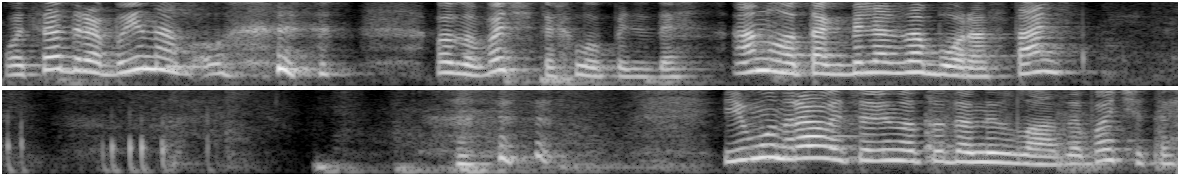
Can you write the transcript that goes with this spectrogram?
Оця драбина. Воно, бачите, хлопець де. Ану, отак біля забора стань. Йому нравиться, він оттуда не злазить, бачите?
